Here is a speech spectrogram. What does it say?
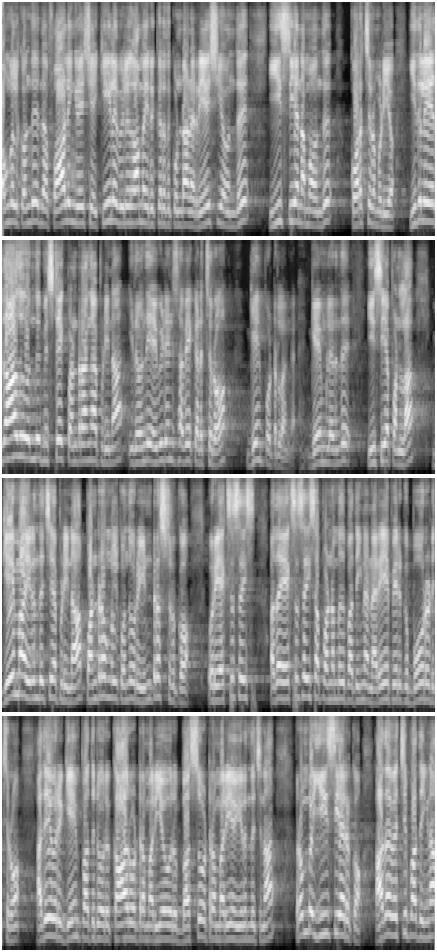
அவங்களுக்கு வந்து இந்த ஃபாலிங் ரேஷியோ கீழே விழுகாமல் இருக்கிறதுக்கு உண்டான ரேஷியோ வந்து ஈஸியாக நம்ம வந்து குறைச்சிட முடியும். இதில் ஏதாவது வந்து மிஸ்டேக் பண்ணுறாங்க அப்படின்னா இது வந்து எவிடன்ஸாகவே கிடச்சிரும். கேம் போட்டுடலாங்க. கேம்லேருந்து ஈஸியாக பண்ணலாம். கேமாக இருந்துச்சு அப்படின்னா பண்ணுறவங்களுக்கு வந்து ஒரு இன்ட்ரெஸ்ட் இருக்கும். ஒரு எக்ஸசைஸ் அதாவது எக்ஸசைஸாக பண்ணும்போது பார்த்தீங்கன்னா நிறைய பேருக்கு போர் அடிச்சிரும். அதே ஒரு கேம் பார்த்துட்டு ஒரு கார் ஓட்டுற மாதிரியோ ஒரு பஸ் ஓட்டுற மாதிரியோ இருந்துச்சுன்னா ரொம்ப ஈஸியாக இருக்கும். அதை வச்சு பார்த்தீங்கன்னா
